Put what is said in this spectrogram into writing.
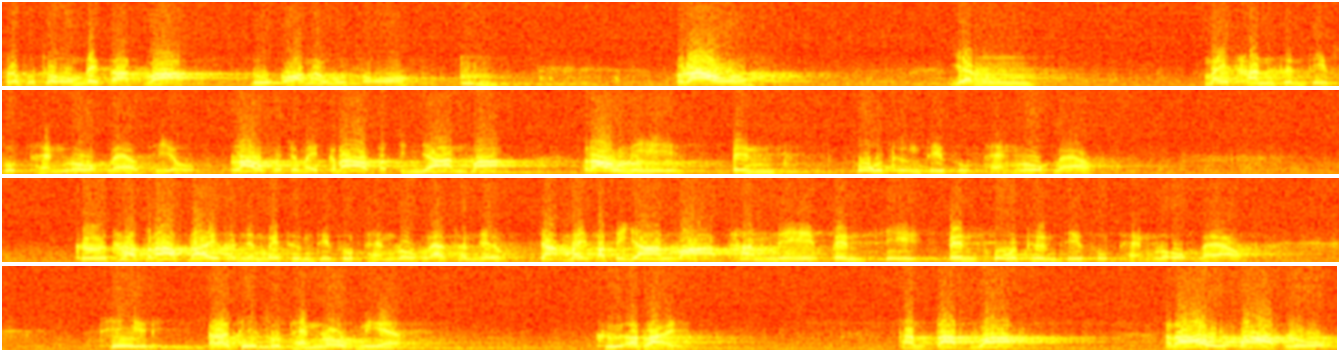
พระพุทธองค์ได้ตรัสว่าดูก่อนอาวุโส เรายังไม่ทันถึงที่สุดแห่งโลกแล้วเทียว เราก็จะไม่กล่าวปฏิญญาณว่า เรานี้เป็นผู้ถึงที่สุดแห่งโลกแล้ว คือถ้าตราบใดท่านยังไม่ถึงที่สุดแห่งโลกแล้ว ท่านจะไม่ปฏิญาณว่าท่านนี้เป็นที่เป็นผู้ถึงที่สุดแห่งโลกแล้ว ที่ที่สุดแห่งโลกเนี่ย คืออะไร ท่านตรัสว่า เราทราบโลก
